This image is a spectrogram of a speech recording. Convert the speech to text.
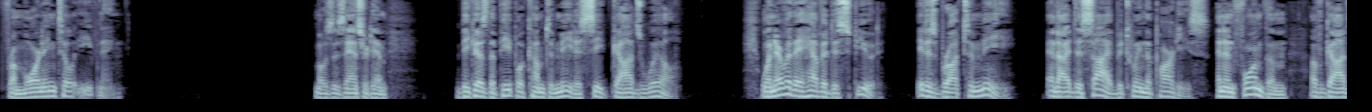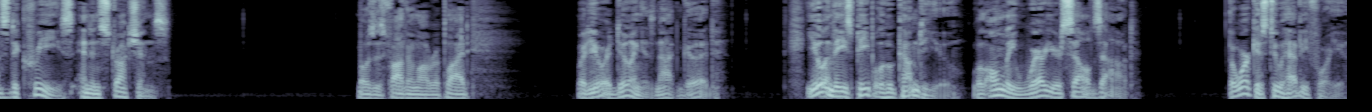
from morning till evening? Moses answered him because the people come to me to seek god's will whenever they have a dispute it is brought to me and i decide between the parties and inform them of god's decrees and instructions. Moses father-in-law replied what you are doing is not good. You and these people who come to you will only wear yourselves out. The work is too heavy for you.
